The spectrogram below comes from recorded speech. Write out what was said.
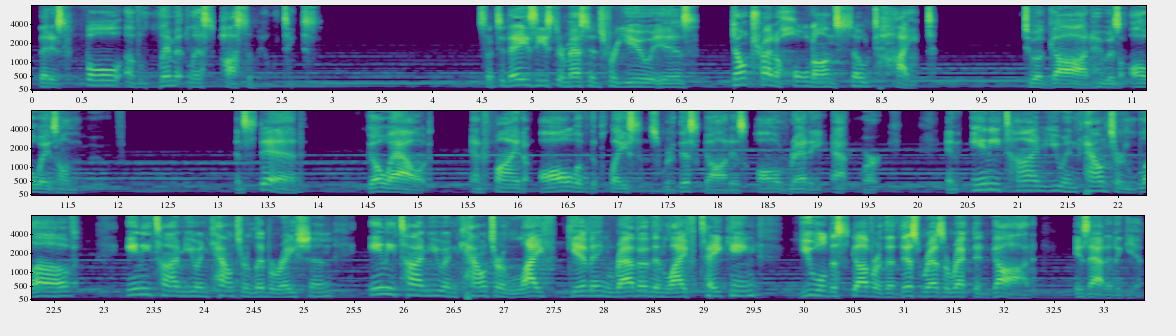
that is full of limitless possibilities. So today's Easter message for you is don't try to hold on so tight to a God who is always on the move. Instead, go out and find all of the places where this God is already at work. And anytime you encounter love, anytime you encounter liberation, anytime you encounter life giving rather than life taking, you will discover that this resurrected God is at it again.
